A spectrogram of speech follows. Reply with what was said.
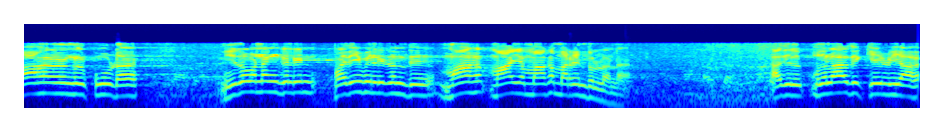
வாகனங்கள் கூட நிறுவனங்களின் பதிவிலிருந்து மாக மாயமாக மறைந்துள்ளன. அதில் முதலாவது கேள்வியாக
